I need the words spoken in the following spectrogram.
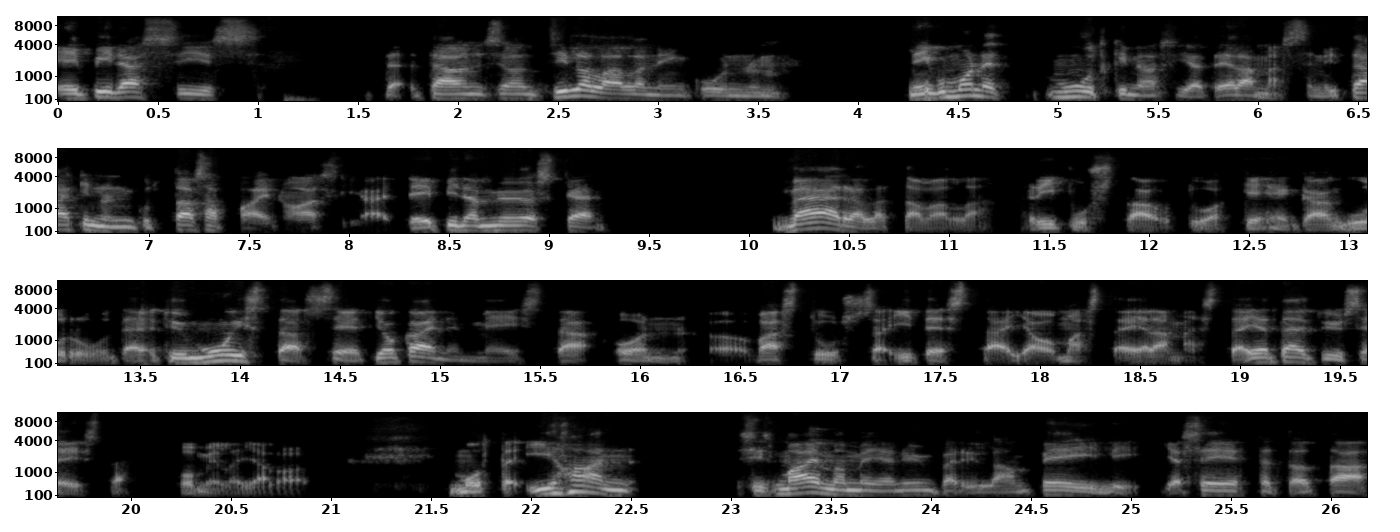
ei pidä siis, tämä on, on sillä lailla niin kuin, niin kuin monet muutkin asiat elämässä, niin tämäkin on niin kuin tasapainoasia, että ei pidä myöskään väärällä tavalla ripustautua kehenkään guruun. Täytyy muistaa se, että jokainen meistä on vastuussa itsestään ja omasta elämästään ja täytyy seistä omilla jaloilla. Mutta ihan, siis maailma meidän ympärillä on peili ja se, että tota,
